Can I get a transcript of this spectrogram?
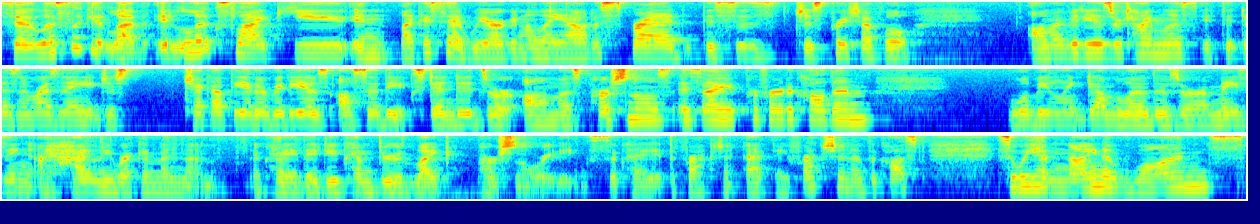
So let's look at love. It looks like you, in like I said, we are going to lay out a spread. This is just pre-shuffle. All my videos are timeless. If it doesn't resonate, just check out the other videos. Also, the extendeds or almost personals, as I prefer to call them, will be linked down below. Those are amazing. I highly recommend them. Okay, they do come through like personal readings. Okay, at the fraction at a fraction of the cost. So we have nine of wands.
